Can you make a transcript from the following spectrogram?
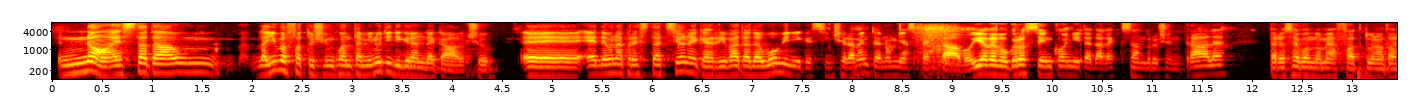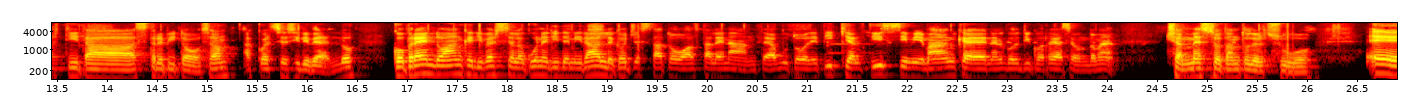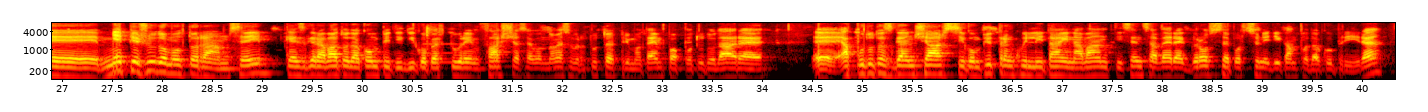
No, è stata un... La Juve ha fatto 50 minuti di grande calcio eh, ed è una prestazione che è arrivata da uomini che sinceramente non mi aspettavo. Io avevo grosse incognite da Alessandro Centrale, però secondo me ha fatto una partita strepitosa a qualsiasi livello coprendo anche diverse lacune di Demiral che oggi è stato altalenante, ha avuto dei picchi altissimi, ma anche nel gol di Correa secondo me ci ha messo tanto del suo. E mi è piaciuto molto Ramsey, che è sgravato da compiti di copertura in fascia, secondo me soprattutto nel primo tempo ha potuto dare... Eh, ha potuto sganciarsi con più tranquillità in avanti senza avere grosse porzioni di campo da coprire.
